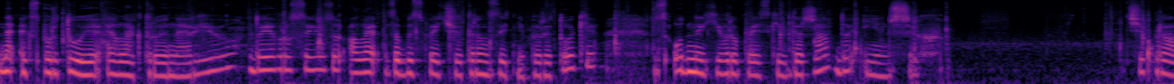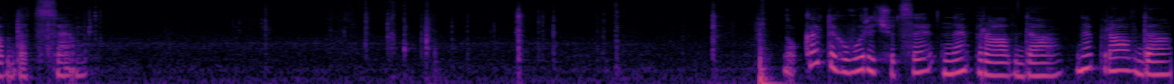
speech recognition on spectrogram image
не експортує електроенергію до Євросоюзу, але забезпечує транзитні перетоки з одних європейських держав до інших. Чи правда це? Ну, карти говорять, що це неправда. Неправда.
